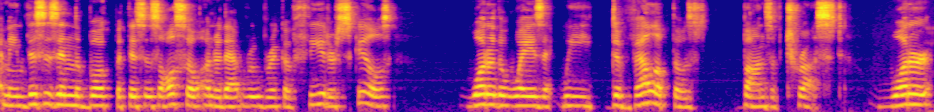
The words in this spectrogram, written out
I mean, this is in the book, but this is also under that rubric of theater skills. What are the ways that we develop those bonds of trust? What are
